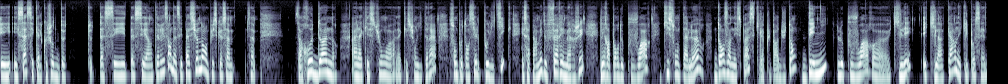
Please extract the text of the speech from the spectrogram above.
Et, et, ça, c'est quelque chose d'assez intéressant, d'assez passionnant, puisque ça, ça, ça redonne à la question, littéraire son potentiel politique et ça permet de faire émerger les rapports de pouvoir qui sont à l'œuvre dans un espace qui la plupart du temps dénie le pouvoir euh, qu'il est et qu'il incarne et qu'il possède.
